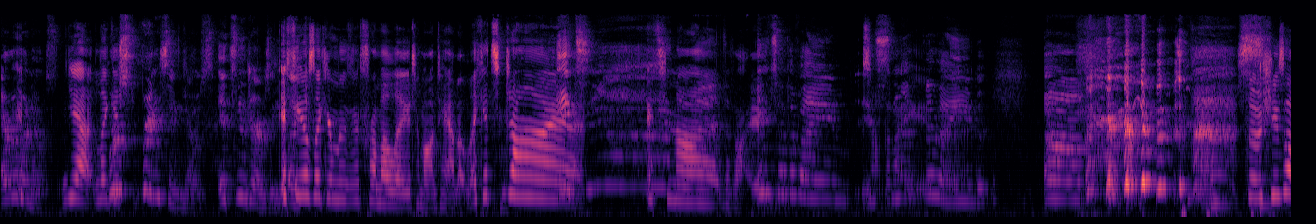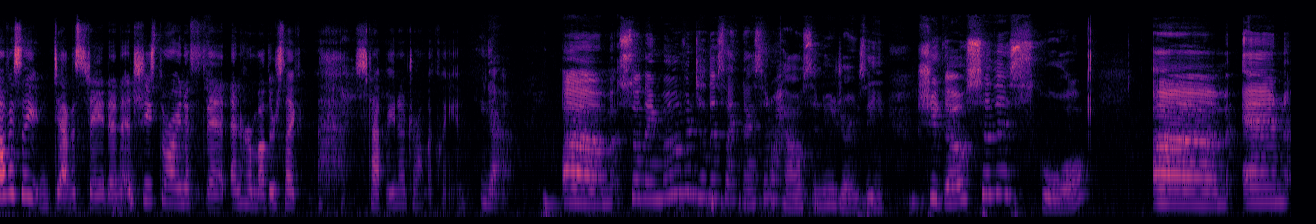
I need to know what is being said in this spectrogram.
Everyone knows. yeah, like Bruce it's, Springsteen knows. It's New Jersey. it feels like you're moving from LA to Montana. Like it's not. it's not. It's, not. not the vibe. It's not the vibe. It's, not the not vibe. the vibe. Um. so she's obviously devastated, and she's throwing a fit, and her mother's like, "Stop being a drama queen." Yeah. Um, so they move into this like nice little house in New Jersey. She goes to this school. Um, and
